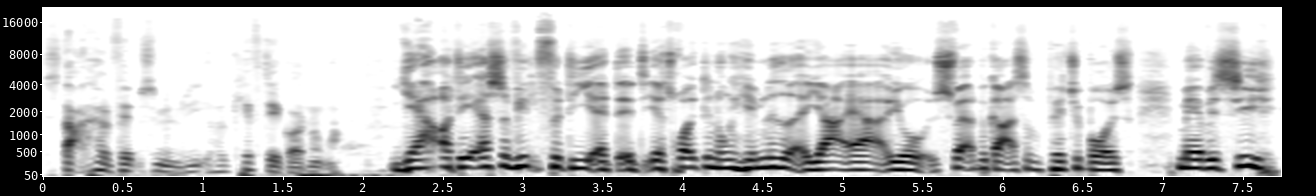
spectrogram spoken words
start 90 melodi. Hold kæft, det er et godt nummer. Ja, og det er så vildt, fordi at, at jeg tror ikke, det er nogen hemmelighed, at jeg er jo svært begejstret for Shop Boys. Men jeg vil sige,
